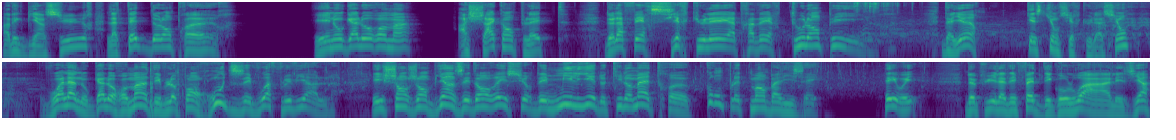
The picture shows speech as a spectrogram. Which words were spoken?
avec bien sûr la tête de l'empereur. Et nos gallo-romains, à chaque emplette, de la faire circuler à travers tout l'Empire. D'ailleurs, question circulation, voilà nos gallo-romains développant routes et voies fluviales, échangeant biens et denrées sur des milliers de kilomètres complètement balisés. Eh oui, depuis la défaite des Gaulois à Alésia,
